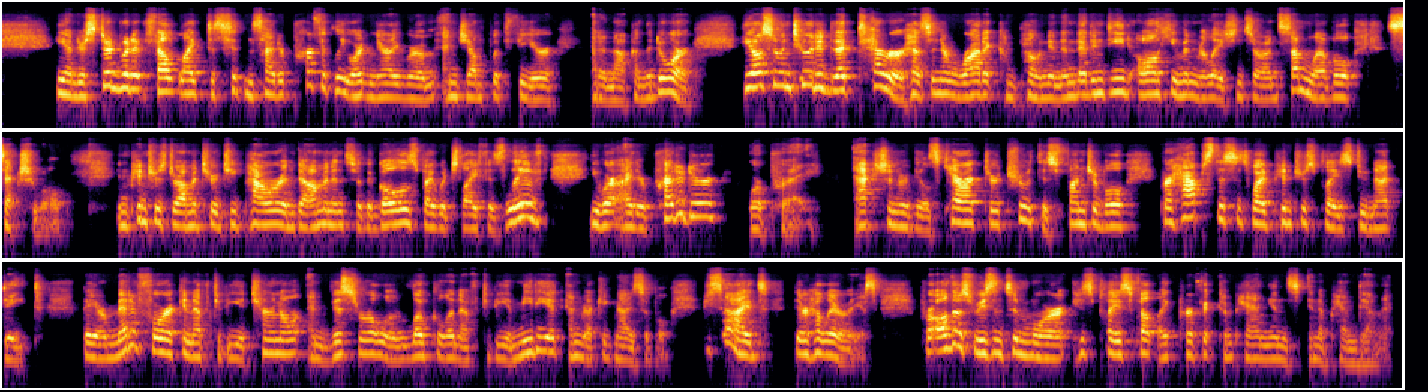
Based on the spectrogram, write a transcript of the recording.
He understood what it felt like to sit inside a perfectly ordinary room and jump with fear at a knock on the door. He also intuited that terror has an erotic component and that indeed all human relations are on some level sexual. In Pinter's dramaturgy, power and dominance are the goals by which life is lived. You are either predator or prey. Action reveals character, truth is fungible. Perhaps this is why Pinter's plays do not date. They are metaphoric enough to be eternal and visceral or local enough to be immediate and recognizable. Besides, they're hilarious. For all those reasons and more, his plays felt like perfect companions in a pandemic.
